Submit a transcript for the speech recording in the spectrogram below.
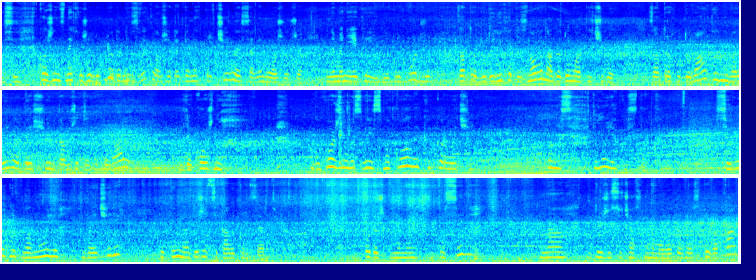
Ось кожен з них вже люблю, до них звикла, вже так до них привчилася, не можу вже. Вони мені як рідні. Приходжу, завтра буду їхати, знову треба думати, чи ми завтра годувати, не варила дещо, їм там вже приготували. Для кожного, для кожного свої смаколики, коротше. Ось, тому якось так. Сьогодні планую ввечері піти на дуже цікавий концерт. Подружка мене запросила на дуже сучасного молодого співака.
